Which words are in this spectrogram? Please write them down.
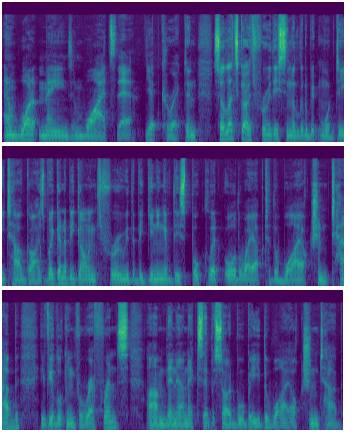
and what it means and why it's there. Yep, correct. And so let's go through this in a little bit more detail, guys. We're going to be going through the beginning of this booklet all the way up to the Y auction tab. If you're looking for reference, um, then our next episode will be the Y auction tab.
